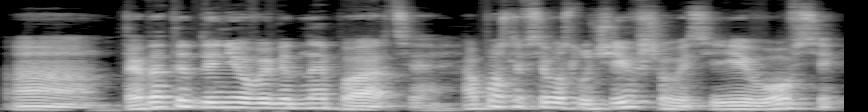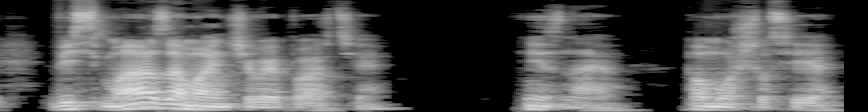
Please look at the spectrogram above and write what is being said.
А, тогда ты для нее выгодная партия. А после всего случившегося и вовсе весьма заманчивая партия. Не знаю, поморщился я.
